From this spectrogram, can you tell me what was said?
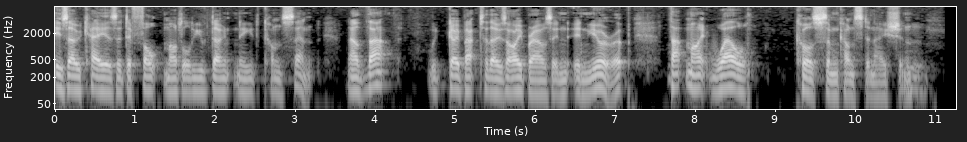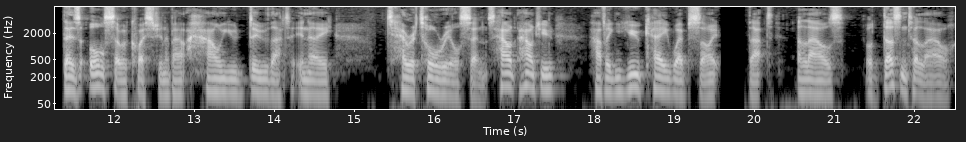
is okay as a default model. You don't need consent. Now that would go back to those eyebrows in, in Europe. That might well cause some consternation. Mm. There's also a question about how you do that in a territorial sense. How, how do you have a UK website that allows or doesn't allow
